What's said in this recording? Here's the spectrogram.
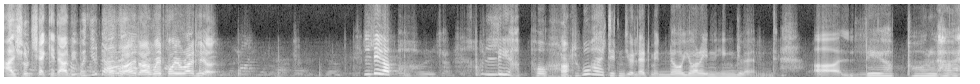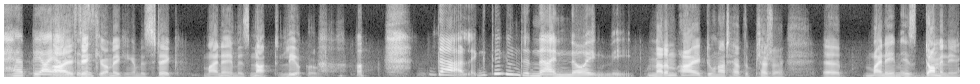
I shall check it. I'll be with you now. All right, I'll wait for you right here. Leopold! Leopold! Why didn't you let me know you're in England? Ah, Leopold, how happy I am. I to think you're making a mistake. My name is not Leopold. Darling, do you deny knowing me? Madam, I do not have the pleasure. Uh, my name is Dominey.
